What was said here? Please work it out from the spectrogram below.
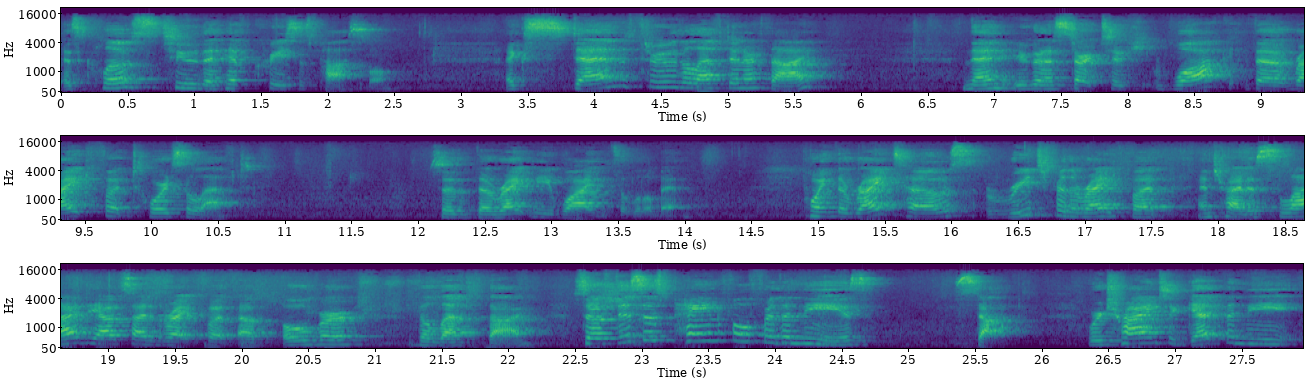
as close to the hip crease as possible. Extend through the left inner thigh. Then you're going to start to walk the right foot towards the left so that the right knee widens a little bit. Point the right toes, reach for the right foot, and try to slide the outside of the right foot up over the left thigh. So if this is painful for the knees, stop. We're trying to get the knee,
